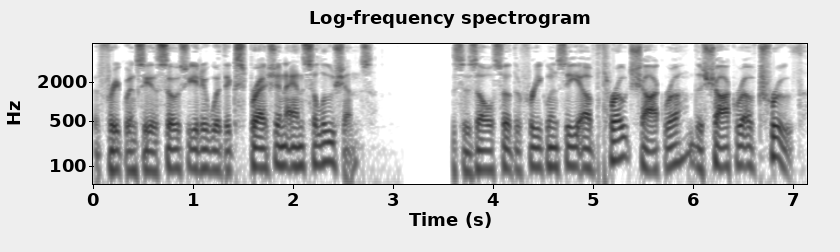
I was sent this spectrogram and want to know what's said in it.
the frequency associated with expression and solutions. This is also the frequency of throat chakra, the chakra of truth.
